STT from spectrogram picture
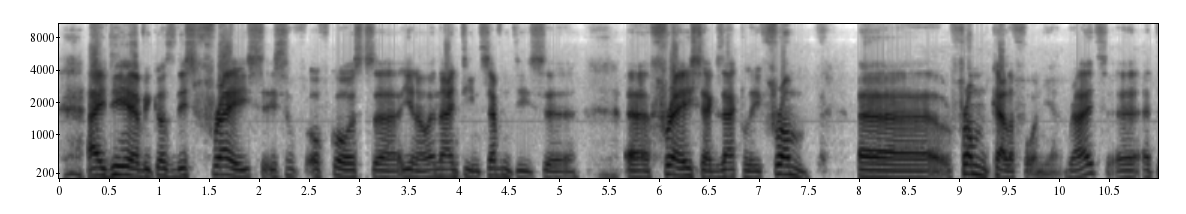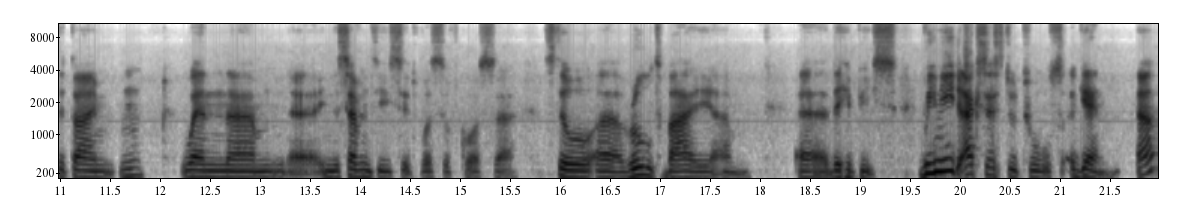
idea because this phrase is, of, course, uh, you know, a 1970s uh, uh, phrase exactly from uh, from California, right? at the time mm, when um, in the 70s it was, of course, still ruled by um, the hippies. We need access to tools again uh,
